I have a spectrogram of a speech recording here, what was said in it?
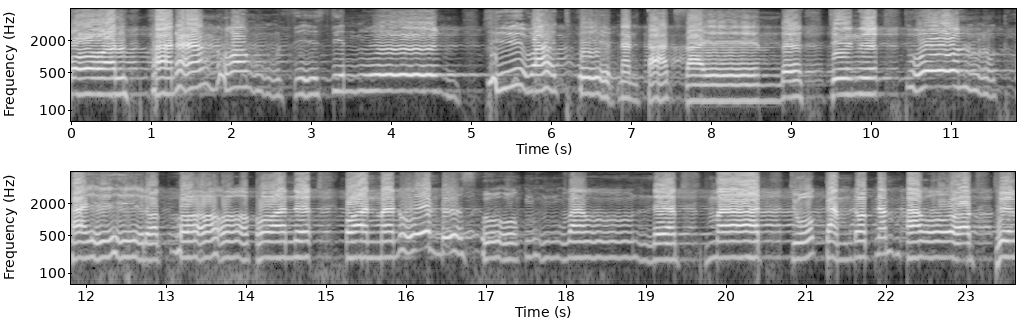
ก่อนผ่านางน้องสิสิ้นชีวาเทพนั้นตัดใส่เดิมจึงทุนไทยดอกพอพรอ่อนมนุษย์ดือสูงว้าเดิมมาจุกกำดอกน้ำเอาถึง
